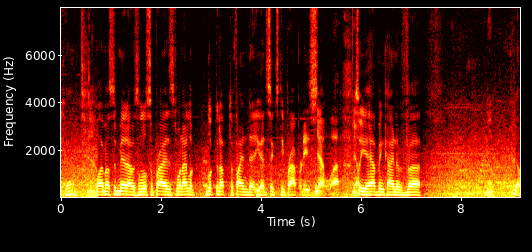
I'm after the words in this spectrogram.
Okay. Well, I must admit, I was a little surprised when I looked looked it up to find that you had 60 properties. So, yeah. Uh, yeah. so you have been kind of. Uh, you know,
